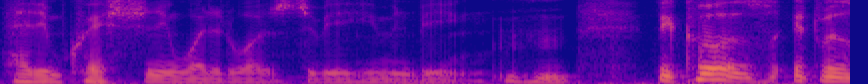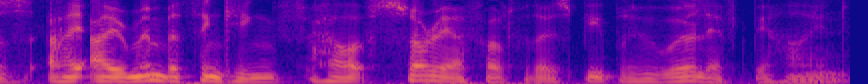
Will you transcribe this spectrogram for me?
had him questioning what it was to be a human being. hmm Because it was, I, I remember thinking how sorry I felt for those people who were left behind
